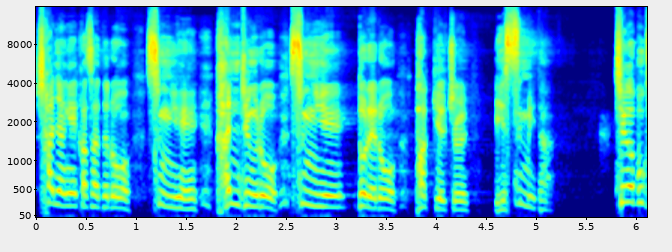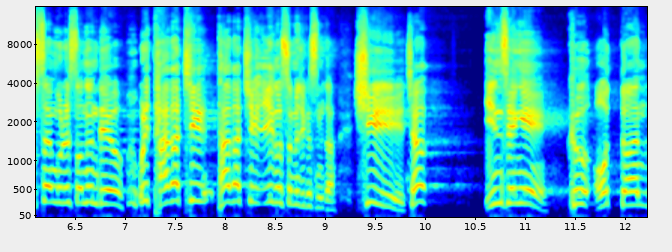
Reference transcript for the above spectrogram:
찬양의 가사대로 승리의 간증으로 승리의 노래로 바뀔 줄 믿습니다. 제가 묵상글을 썼는데요. 우리 다 같이 다 같이 읽었으면 좋겠습니다. 시작. 인생의 그 어떠한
